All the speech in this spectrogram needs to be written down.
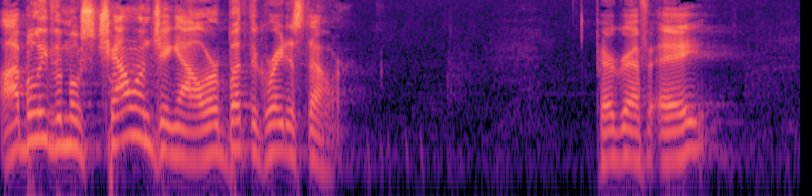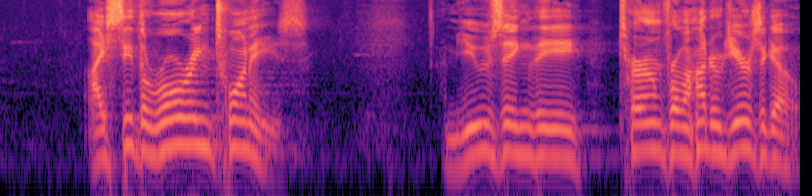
I believe the most challenging hour, but the greatest hour. Paragraph A I see the roaring 20s. I'm using the term from 100 years ago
